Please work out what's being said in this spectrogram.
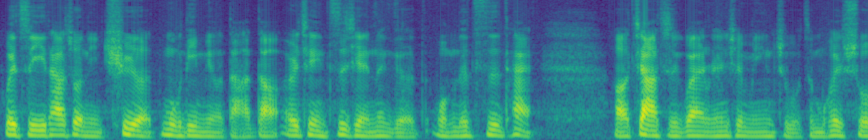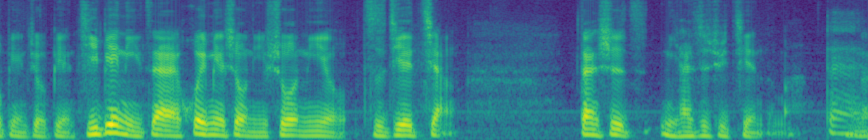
会质疑他说你去了目的没有达到，而且你之前那个我们的姿态啊、价值观、人权民主怎么会说变就变？即便你在会面的时候你说你有直接讲，但是你还是去见了嘛？对，那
